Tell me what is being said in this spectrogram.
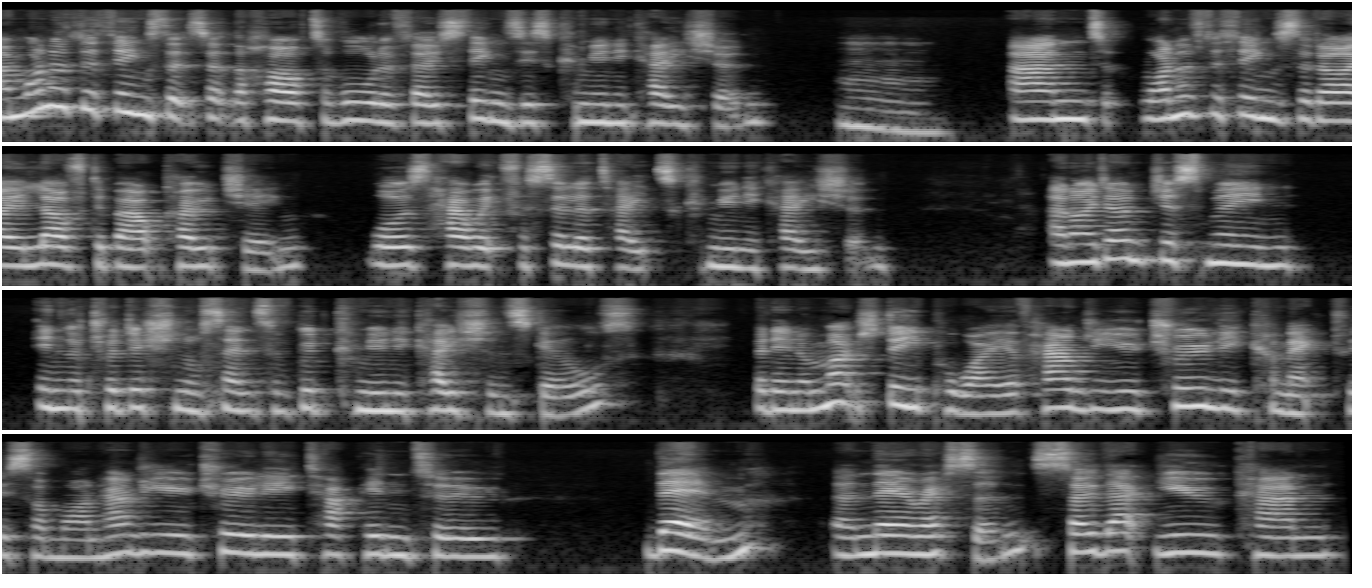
And one of the things that's at the heart of all of those things is communication. Mm. And one of the things that I loved about coaching was how it facilitates communication. And I don't just mean in the traditional sense of good communication skills, but in a much deeper way of how do you truly connect with someone? How do you truly tap into them and their essence so that you can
